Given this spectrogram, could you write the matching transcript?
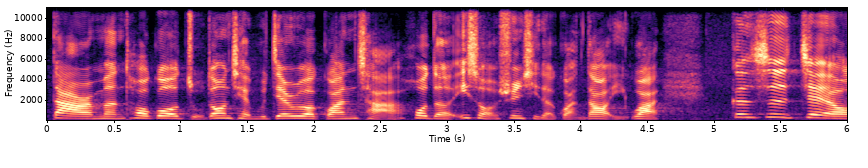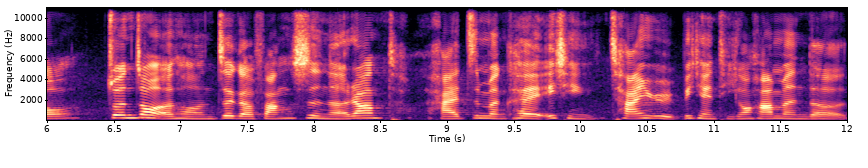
大人们透过主动且不介入的观察，获得一手讯息的管道以外，更是借由尊重儿童这个方式呢，让孩子们可以一起参与，并且提供他们的。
